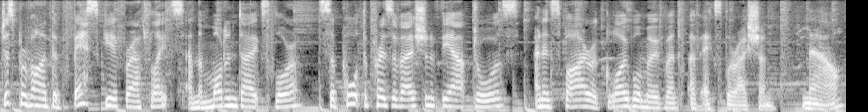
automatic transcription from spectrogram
Just provide the best gear for athletes and the modern day explorer, support the preservation of the outdoors, and inspire a global movement of exploration. Now,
